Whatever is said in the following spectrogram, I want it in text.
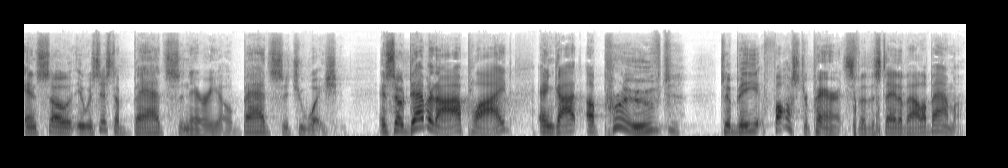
And so it was just a bad scenario, bad situation. And so Deb and I applied and got approved to be foster parents for the state of Alabama.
